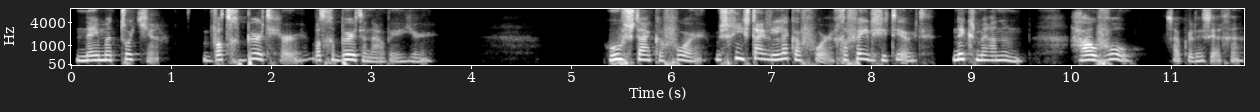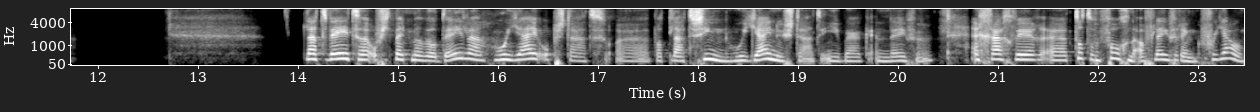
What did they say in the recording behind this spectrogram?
Neem het tot je. Wat gebeurt hier? Wat gebeurt er nou weer hier? Hoe sta ik ervoor? Misschien sta je er lekker voor. Gefeliciteerd. Niks meer aan doen. Hou vol, zou ik willen zeggen. Laat weten of je het met me wilt delen, hoe jij opstaat, uh, wat laat zien hoe jij nu staat in je werk en leven. En graag weer uh, tot een volgende aflevering voor jou.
